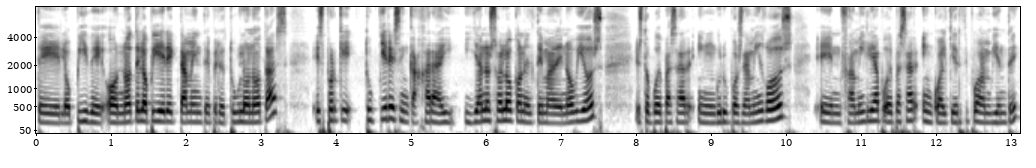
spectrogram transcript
te lo pide o no te lo pide directamente, pero tú lo notas, es porque tú quieres encajar ahí. Y ya no solo con el tema de novios, esto puede pasar en grupos de amigos, en familia, puede pasar en cualquier tipo de ambiente.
